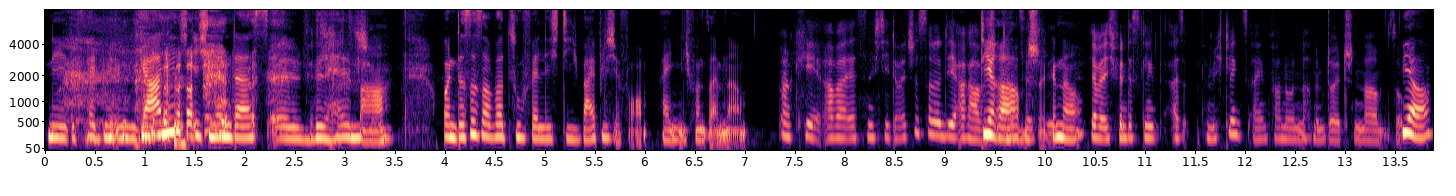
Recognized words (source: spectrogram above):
nee, gefällt mir irgendwie gar nicht. Ich nenne das äh, Wilhelma. Und das ist aber zufällig die weibliche Form eigentlich von seinem Namen. Okay, aber jetzt nicht die deutsche, sondern die arabische. Die arabische, genau. Ja, aber ich finde, das klingt, also für mich klingt es einfach nur nach einem deutschen Namen. So. Ja,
